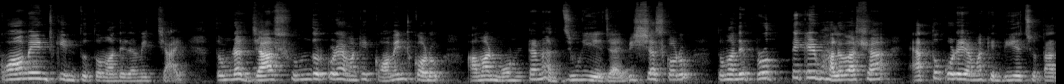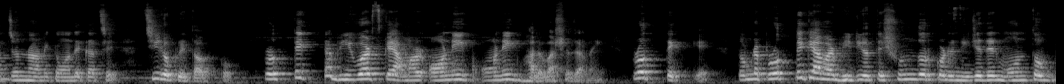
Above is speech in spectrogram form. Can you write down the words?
কমেন্ট কিন্তু তোমাদের আমি চাই। তোমরা যা সুন্দর করে আমাকে কমেন্ট করো, আমার মনটা না জুড়িয়ে যায়। বিশ্বাস করো, তোমাদের প্রত্যেকের ভালোবাসা এত করে আমাকে দিয়েছ, তার জন্য আমি তোমাদের কাছে চিরকৃতজ্ঞ। প্রত্যেকটা ভিউয়ার্সকে আমার অনেক অনেক ভালোবাসা জানাই। প্রত্যেককে। তোমরা প্রত্যেকে আমার ভিডিওতে সুন্দর করে নিজেদের মন্তব্য,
